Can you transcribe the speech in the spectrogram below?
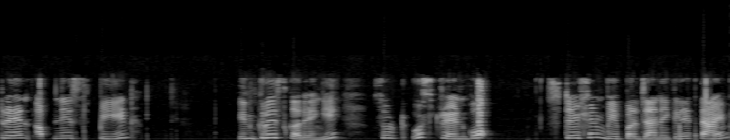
ट्रेन अपनी स्पीड इंक्रीज करेंगी सो so उस ट्रेन को स्टेशन बी पर जाने के लिए टाइम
